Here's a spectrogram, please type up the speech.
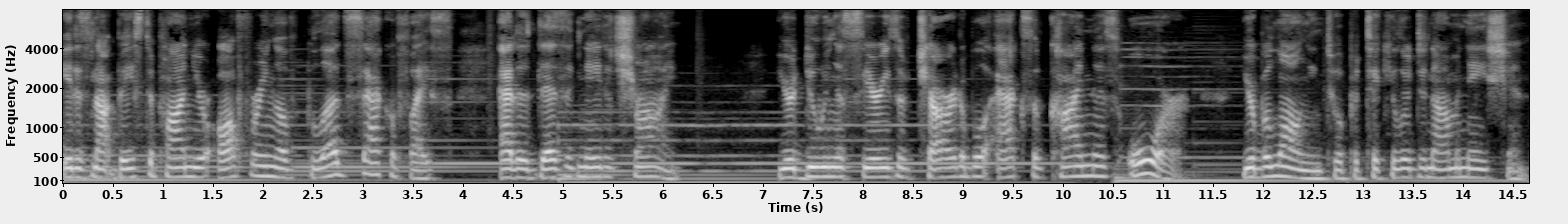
It is not based upon your offering of blood sacrifice at a designated shrine. You're doing a series of charitable acts of kindness, or you're belonging to a particular denomination.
